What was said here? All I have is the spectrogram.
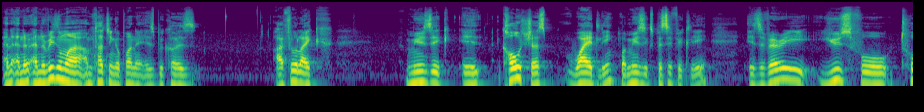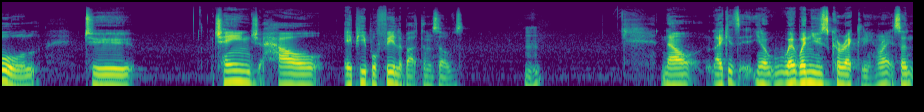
And and and the reason why I'm touching upon it is because I feel like music is culture widely, but music specifically, is a very useful tool to change how a people feel about themselves. Mhm. Now, like it's you know when, when used correctly, right? So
